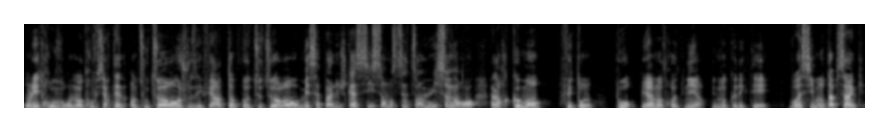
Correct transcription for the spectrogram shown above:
on les trouve, on en trouve certaines en dessous de 100 euros. Je vous ai fait un top au-dessous de 100 euros, mais ça peut aller jusqu'à 600, 700, 800 euros. Alors comment fait-on pour bien entretenir une montre connectée. Voici mon top 5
